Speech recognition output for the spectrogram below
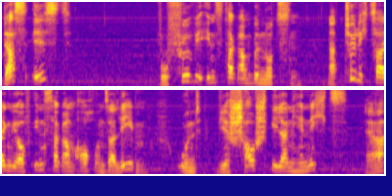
Das ist wofür wir Instagram benutzen. Natürlich zeigen wir auf Instagram auch unser Leben und wir schauspielern hier nichts. Ja,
